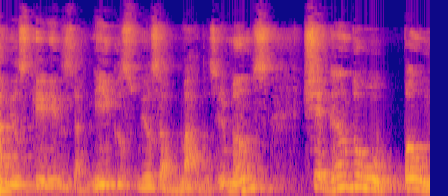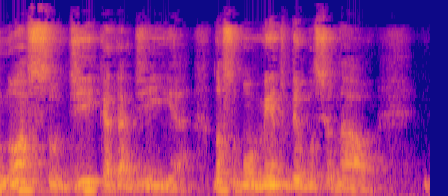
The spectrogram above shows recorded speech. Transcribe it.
Meus queridos amigos, meus amados irmãos, chegando o pão nosso de cada dia, nosso momento devocional,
